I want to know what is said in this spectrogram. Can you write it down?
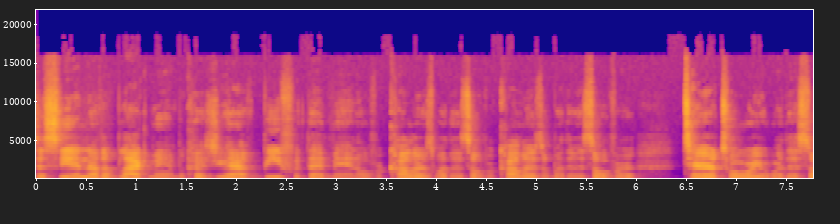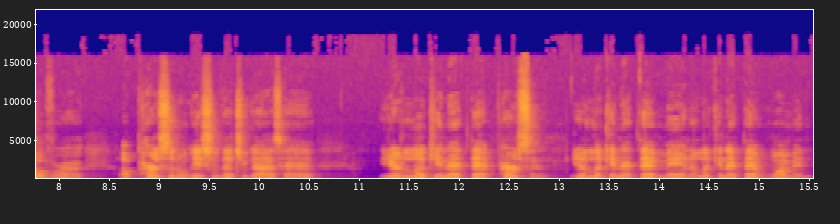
To see another black man because you have beef with that man over colors, whether it's over colors or whether it's over territory or whether it's over a, a personal issue that you guys have, you're looking at that person you're looking at that man or looking at that woman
